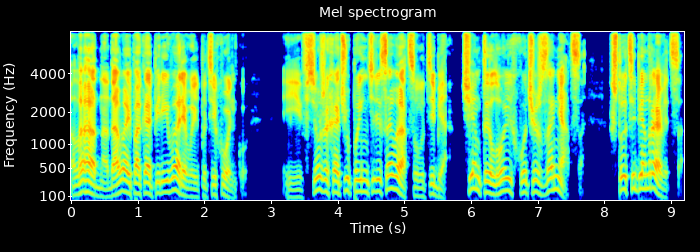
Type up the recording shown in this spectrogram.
«Ладно, давай пока переваривай потихоньку. И все же хочу поинтересоваться у тебя, чем ты, Лой, хочешь заняться? Что тебе нравится?»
